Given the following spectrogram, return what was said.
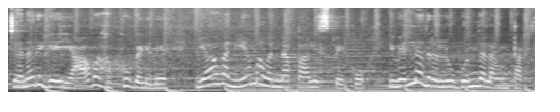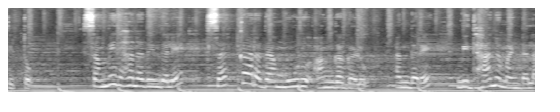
ಜನರಿಗೆ ಯಾವ ಹಕ್ಕುಗಳಿವೆ? ಯಾವ ನಿಯಮವನ್ನು ಪಾಲಿಸಬೇಕು? ಇವೆಲ್ಲದರಲ್ಲೂ ಗೊಂದಲ ಉಂಟಾಗ್ತಿತ್ತು. ಸಂವಿಧಾನದಿಂದಲೇ ಸರ್ಕಾರದ ಮೂರು ಅಂಗಗಳು, ಅಂದರೆ ವಿಧಾನಮಂಡಲ,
